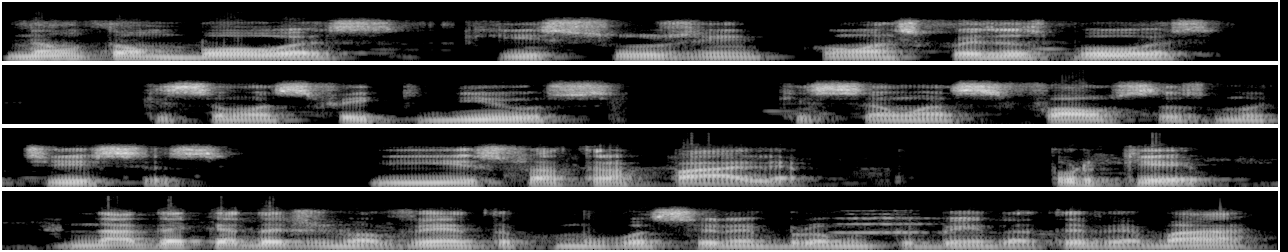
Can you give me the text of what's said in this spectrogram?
não tão boas que surgem com as coisas boas, que são as fake news, que são as falsas notícias, e isso atrapalha. Por quê? Na década de 90, como você lembrou muito bem da TV Mar,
